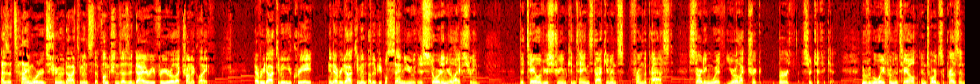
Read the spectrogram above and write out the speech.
as a time ordered stream of documents that functions as a diary for your electronic life. Every document you create and every document other people send you is stored in your life stream. The tail of your stream contains documents from the past, starting with your electric birth certificate. Moving away from the tail and towards the present,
